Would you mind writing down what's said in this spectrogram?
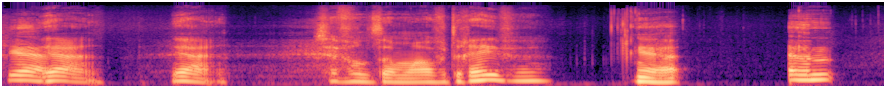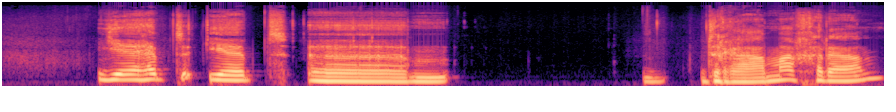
Ja. ja, ja. Zij vond het allemaal overdreven. Ja. Um, je hebt, je hebt um, drama gedaan.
